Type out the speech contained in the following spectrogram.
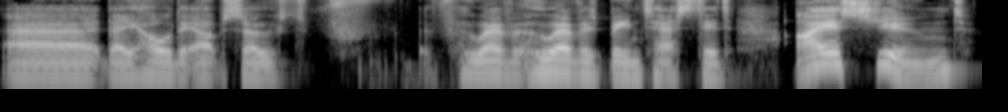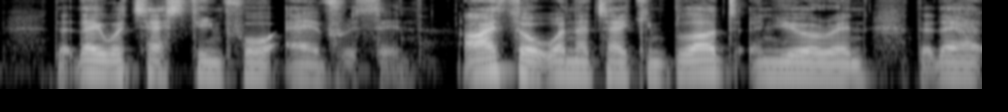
uh, they hold it up so f- whoever whoever's been tested. I assumed that they were testing for everything. I thought when they're taking blood and urine that they are,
